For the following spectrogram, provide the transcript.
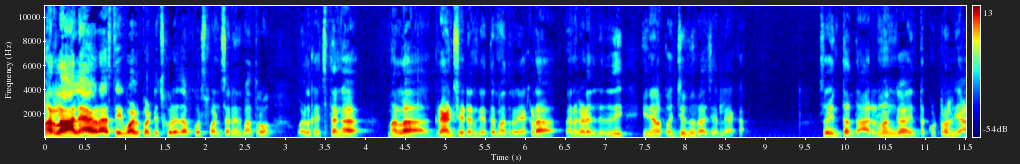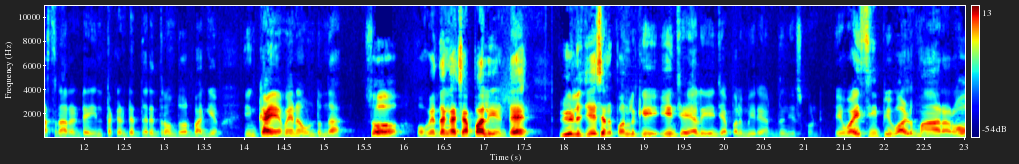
మరలా ఆ లేఖ రాస్తే ఇక వాళ్ళు పట్టించుకోలేదు. అఫ్కోర్స్ ఫండ్స్ అనేది మాత్రం వాళ్ళు ఖచ్చితంగా మరలా గ్రాంట్ చేయడానికి అయితే మాత్రం ఎక్కడ వెనకడేది లేదు. అది ఈ నెల పద్దెనిమిది రాశారు లేఖ. సో ఇంత దారుణంగా ఇంత కుట్రలు చేస్తున్నారంటే ఇంతకంటే దరిద్రం దౌర్భాగ్యం ఇంకా ఏమైనా ఉంటుందా? సో ఒక విధంగా చెప్పాలి అంటే వీళ్ళు చేసిన పనులకి ఏం చేయాలి ఏం చెప్పాలి మీరే అర్థం చేసుకోండి. ఈ వైసీపీ వాళ్ళు మారరు.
